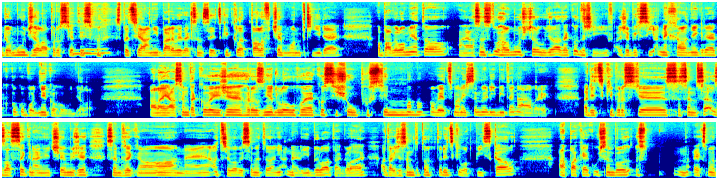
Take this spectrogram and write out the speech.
domůžela, prostě ty mm-hmm. speciální barvy, tak jsem se vždycky klepal, v čem on přijde a bavilo mě to a já jsem si tu helmu chtěl udělat jako dřív a že bych si ji nechal někde jako od někoho udělat ale já jsem takový, že hrozně dlouho jako si šoupu s těma věcma, než se mi líbí ten návrh. A vždycky prostě se, jsem se zasek na něčem, že jsem řekl, no ne, a třeba by se mi to ani nelíbilo a takhle. A takže jsem to, to vždycky odpískal. A pak, jak už jsem byl, jak jsme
